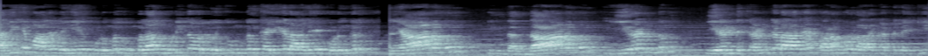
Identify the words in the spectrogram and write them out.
அதிகமாக வெளியே கொடுங்கள். உங்களால் முடிந்தவர்களுக்கு உங்கள் கைகளாலேயே கொடுங்கள். ஞானமும் இந்த தானமும் இரண்டும் இரண்டு கண்களாக பரம்பூர் அறக்கட்டளைக்கு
